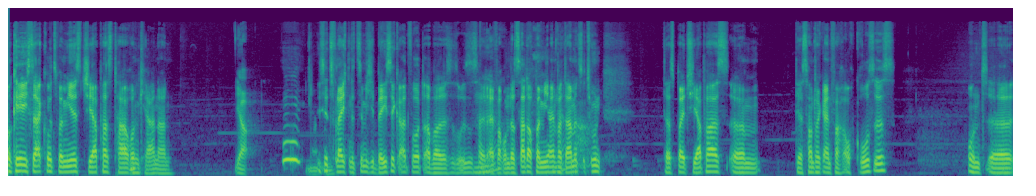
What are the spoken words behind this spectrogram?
Okay, ich sag kurz, bei mir ist Chiapas, Taron, Kernan. ja. Ist jetzt vielleicht eine ziemliche Basic-Antwort, aber das, so ist es halt Ja. einfach. Und das hat auch bei mir einfach Ja. damit zu tun, dass bei Chiapas ähm, der Soundtrack einfach auch groß ist und äh,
